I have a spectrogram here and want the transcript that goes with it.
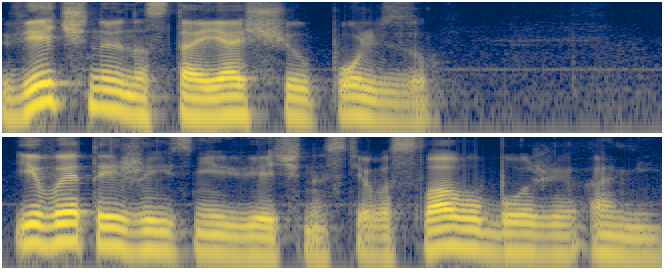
вечную настоящую пользу и в этой жизни, и в вечности. Во славу Божию. Аминь.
